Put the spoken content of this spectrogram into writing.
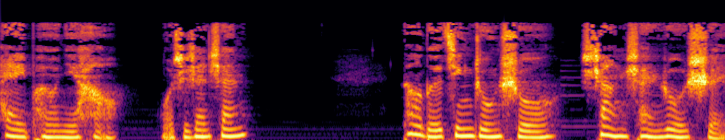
嘿，朋友你好，我是珊珊。《道德经》中说：“上善若水，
